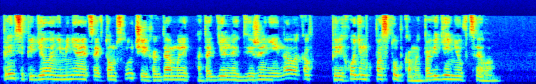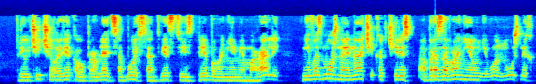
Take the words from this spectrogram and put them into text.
В принципе, дело не меняется и в том случае, когда мы от отдельных движений и навыков переходим к поступкам и поведению в целом. Приучить человека управлять собой в соответствии с требованиями морали невозможно иначе, как через образование у него нужных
